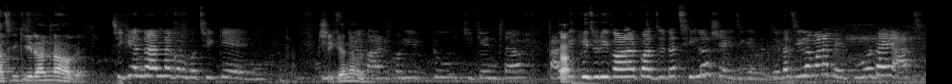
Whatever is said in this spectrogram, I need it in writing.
আজকে কি রান্না হবে? চিকেন রান্না করব চিকেন Chicken হবে? বার করি একটু চিকেনটা কালকে খিচুড়ি করার পর যেটা ছিল সেই চিকেনটা যেটা ছিল মানে পুরোটাই আছে।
